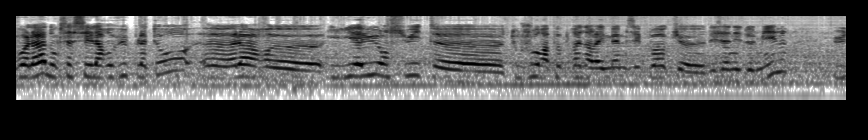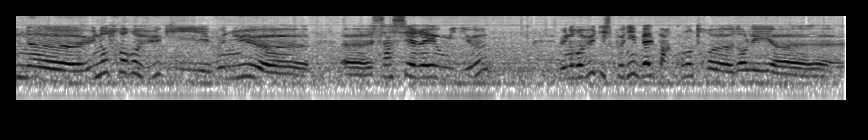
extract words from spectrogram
voilà, donc ça c'est la revue Plateau. alors, il y a eu ensuite, toujours à peu près dans les mêmes époques des années 2000, une, une, autre revue qui est venue s'insérer au milieu, une revue disponible, elle, par contre, euh, dans, les, euh,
